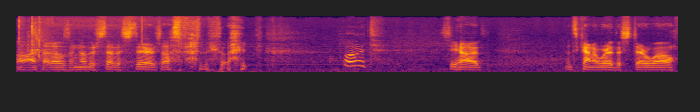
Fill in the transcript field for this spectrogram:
oh, I thought that was another set of stairs. I was about to be like, what? See how it, that's kind of where the stairwell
